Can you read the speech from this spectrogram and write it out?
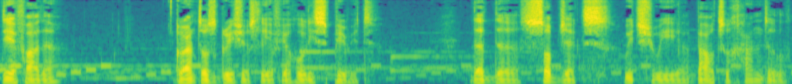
Dear Father, grant us graciously of your Holy Spirit that the subjects which we are about to handle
